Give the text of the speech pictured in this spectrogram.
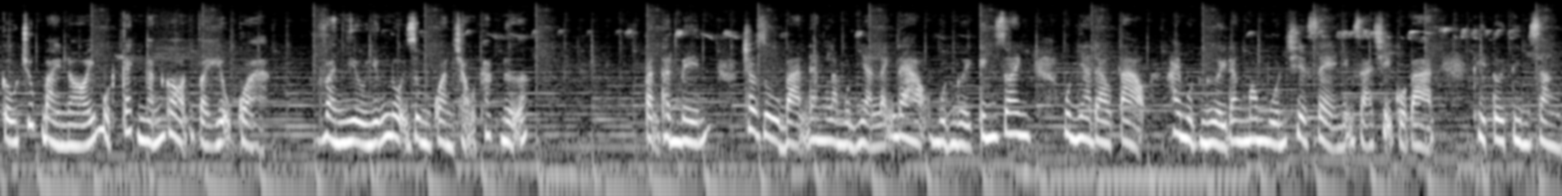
cấu trúc bài nói một cách ngắn gọn và hiệu quả, và nhiều những nội dung quan trọng khác nữa bạn thân mến. Cho dù bạn đang là một nhà lãnh đạo, một người kinh doanh, một nhà đào tạo hay một người đang mong muốn chia sẻ những giá trị của bạn, thì tôi tin rằng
